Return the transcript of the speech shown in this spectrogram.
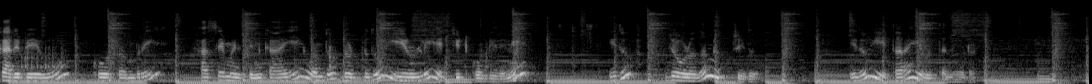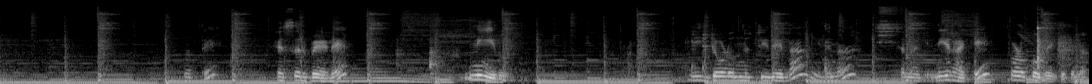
ಕರಿಬೇವು, ಕೊತ್ತಂಬರಿ, ಹಸಿಮೆಣಸಿನಕಾಯಿ, ಒಂದು ದೊಡ್ಡದು ಈರುಳ್ಳಿ ಹೆಚ್ಚಿಟ್ಕೊಂಡಿದ್ದೀನಿ. ಇದು ಜೋಳದ ನುಚ್ಚಿದು. ಇದು ಈ ಥರ ಇರುತ್ತೆ ನೋಡ್ರಿ. ಮತ್ತು ಹೆಸರುಬೇಳೆ, ನೀರು. ಈ ಜೋಳದ ನುಚ್ಚಿದೆಯಲ್ಲ ಇದನ್ನು ಚೆನ್ನಾಗಿ ನೀರು ಹಾಕಿ ತೊಳ್ಕೋಬೇಕು ಇದನ್ನು.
